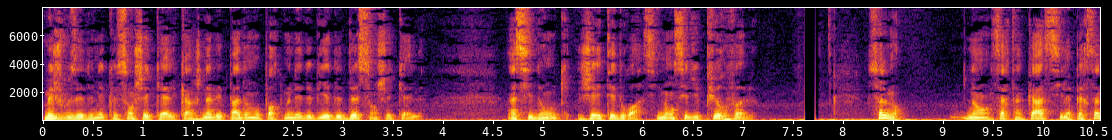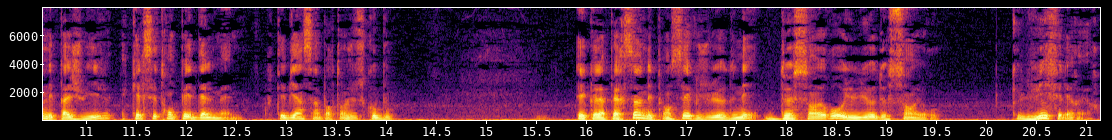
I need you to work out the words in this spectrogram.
mais je vous ai donné que 100 shekels, car je n'avais pas dans mon porte-monnaie de billets de 200 shekels. Ainsi donc, j'ai été droit, sinon c'est du pur vol. Seulement, dans certains cas, si la personne n'est pas juive et qu'elle s'est trompée d'elle-même, écoutez bien, c'est important jusqu'au bout, et que la personne ait pensé que je lui ai donné 200 euros au lieu de 100 euros, que lui fait l'erreur,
